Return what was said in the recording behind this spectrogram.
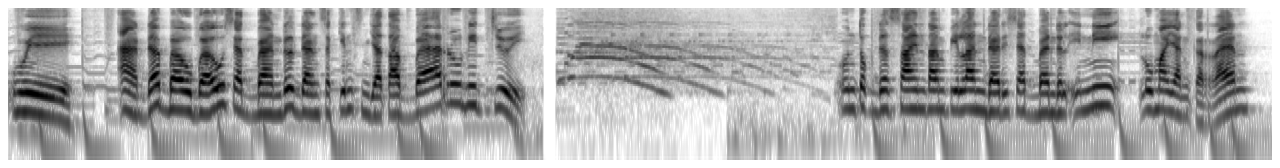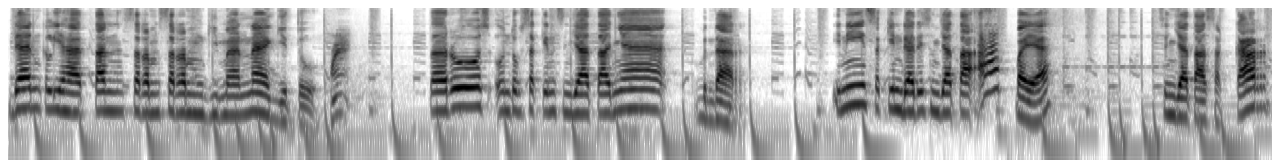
Wih, ada bau-bau set bundle dan skin senjata baru nih cuy. Untuk desain tampilan dari set bundle ini lumayan keren dan kelihatan serem-serem gimana gitu. Terus untuk skin senjatanya bentar. Ini skin dari senjata apa ya? Senjata sekar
